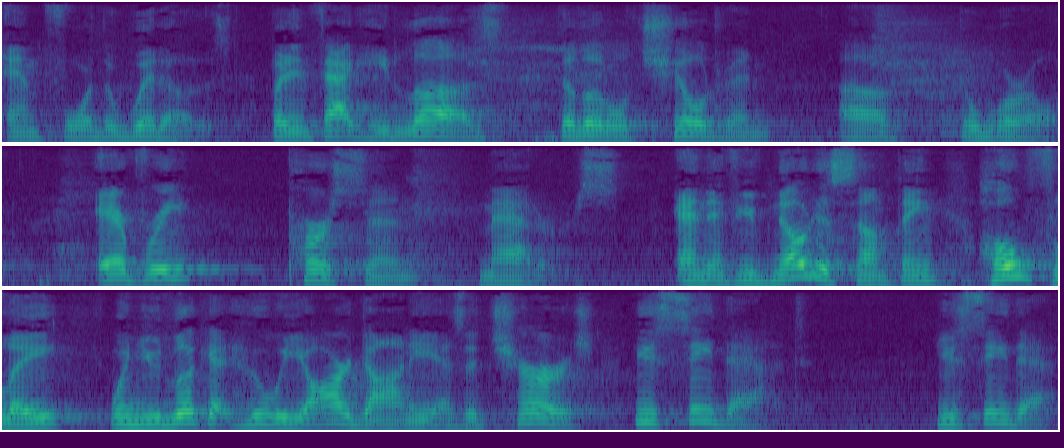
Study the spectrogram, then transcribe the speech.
and for the widows. But in fact, He loves the little children of the world. Every person matters. And if you've noticed something, hopefully, when you look at who we are, Donnie, as a church, you see that. You see that.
